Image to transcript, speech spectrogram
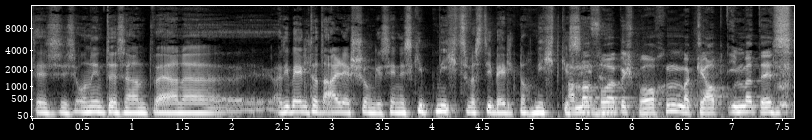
das ist uninteressant, weil einer, die Welt hat alles schon gesehen. Es gibt nichts, was die Welt noch nicht gesehen hat. Haben wir vorher besprochen, man glaubt immer das,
